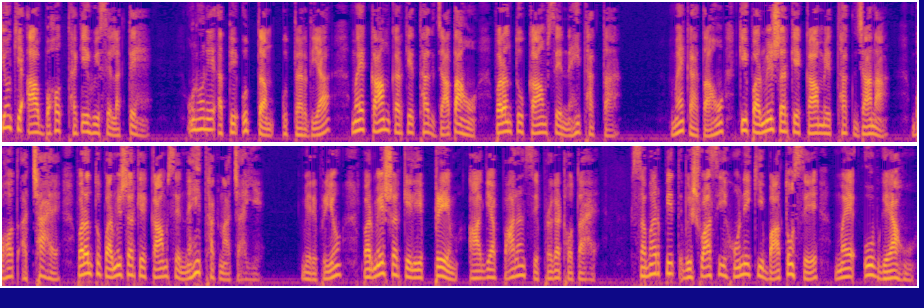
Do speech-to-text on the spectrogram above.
क्योंकि आप बहुत थके हुए से लगते हैं। उन्होंने अति उत्तम उत्तर दिया, मैं काम करके थक जाता हूँ, परंतु काम से नहीं थकता। मैं कहता हूँ कि परमेश्वर के काम में थक जाना बहुत अच्छा है, परंतु परमेश्वर के काम से नहीं थकना चाहिए। मेरे प्रियो, परमेश्वर के लिए प्रेम, आज्ञा पालन से प्रकट होता है। समर्पित विश्वासी होने की बातों से मैं उब गया हूँ।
